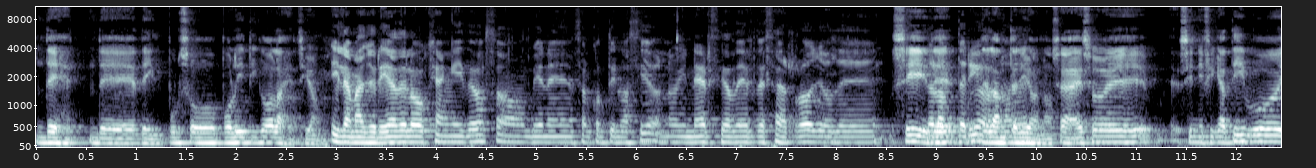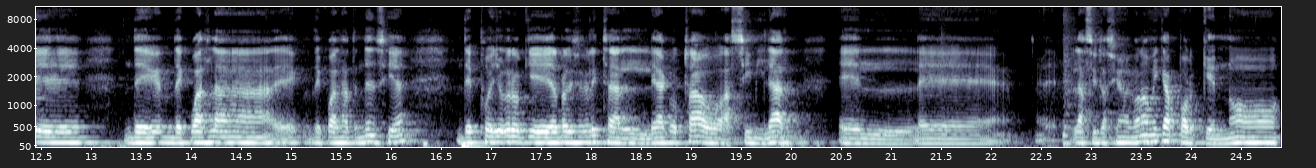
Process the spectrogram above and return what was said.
de, de, impulso político a la gestión. Y la mayoría de los que han ido son vienen son continuación, ¿no? Inercia del desarrollo de, sí, de, lo anterior. De lo anterior, O sea, eso es significativo de, de, cuál es la, de cuál es la tendencia. Después yo creo que al Partido Socialista le ha costado asimilar el, eh, la situación económica porque no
